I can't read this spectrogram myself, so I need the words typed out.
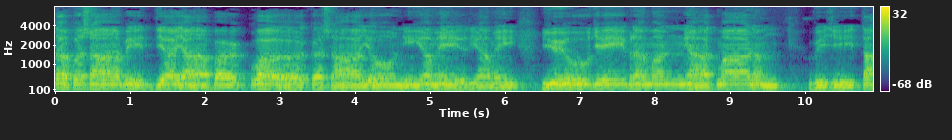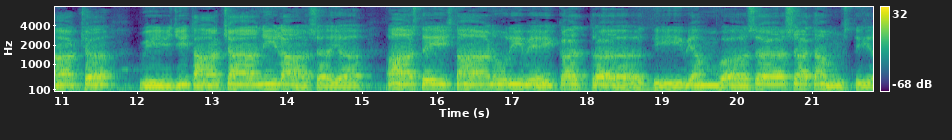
तपसा विद्यया पक्वकषायो नियमेर्यमै। युजे ब्रह्मण्यात्मानं विजिताक्ष विजिताक्षानिलाशय आस्ते स्थाणुरिवेकत्र दिव्यं वशतं स्थिर।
